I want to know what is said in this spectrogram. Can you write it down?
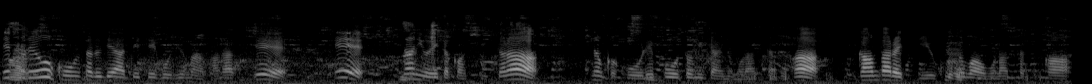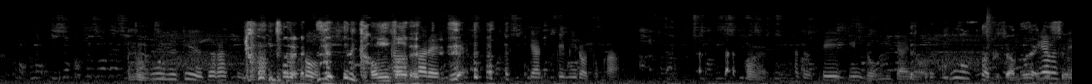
で、はいそれをコンサルで当てて50万払って、で、何を得たかって言ったら、なんかこう、レポートみたいのもらったとか、頑張れっていう言葉をもらったとか、うん、こういう手をずらすんです頑張れ、ってやってみろとか、はい。あと精神論みたいない違いますね。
